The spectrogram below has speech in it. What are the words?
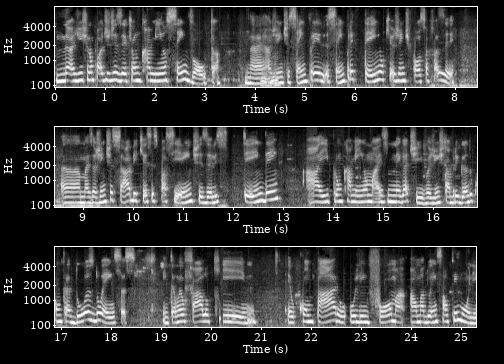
Não, a gente não pode dizer que é um caminho sem volta, né? Uhum. A gente sempre, sempre tem o que a gente possa fazer, uh, mas a gente sabe que esses pacientes eles tendem a ir para um caminho mais negativo. A gente está brigando contra duas doenças. Então eu falo que eu comparo o linfoma a uma doença autoimune,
